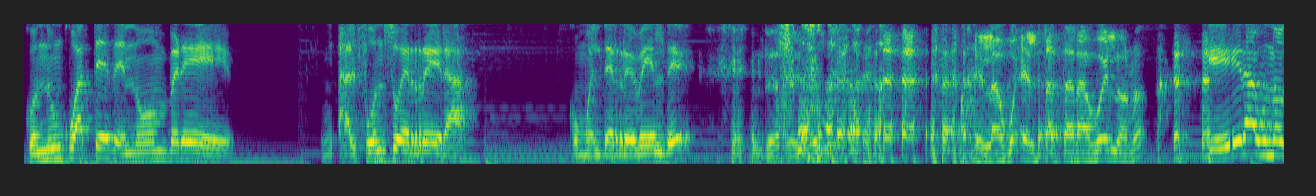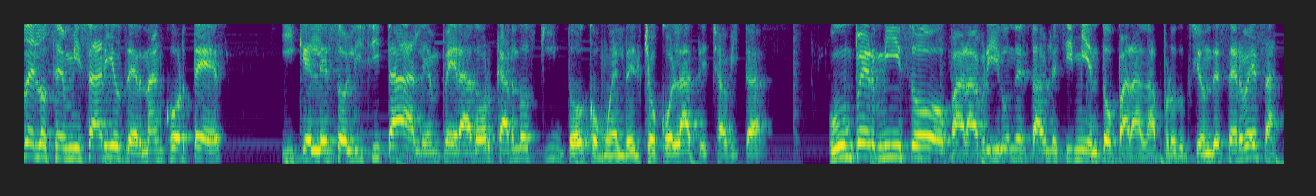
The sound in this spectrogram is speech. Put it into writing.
con un cuate de nombre Alfonso Herrera, como el de Rebelde. El de Rebelde. el, tatarabuelo, ¿no? que era uno de los emisarios de Hernán Cortés y que le solicita al emperador Carlos V, como el del chocolate, chavita, un permiso para abrir un establecimiento para la producción de cerveza.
